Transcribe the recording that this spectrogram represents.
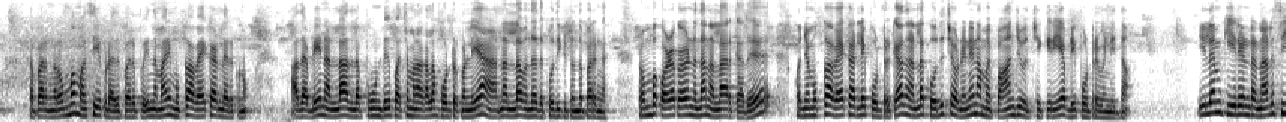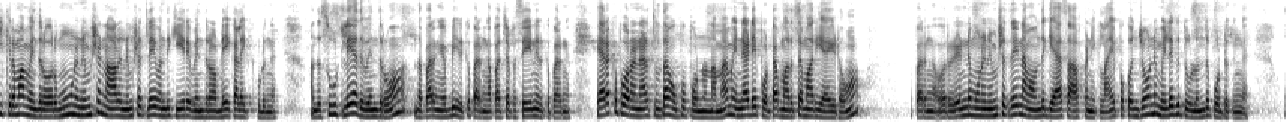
பாருங்கள் ரொம்ப மசியக்கூடாது பருப்பு. இந்த மாதிரி முக்கால் வேக்காடில் இருக்கணும். அதை அப்படியே நல்லா அதில் பூண்டு பச்சை மிளகாலாம் போட்டிருக்கோம் இல்லையா? நல்லா வந்து அதை கொதிக்கட்டும். வந்து பாருங்கள் ரொம்ப குழ குழன்னு தான் நல்லா இருக்காது. கொஞ்சம் முக்கால் வேக்காட்லேயே போட்டிருக்கேன். அது நல்லா கொதித்த உடனே நம்ம பாஞ்சு வச்ச கீரையை அப்படியே போட்டுற வேண்டியது தான் இளம் கீரைன்றனால சீக்கிரமாக வெந்துடும் ஒரு மூணு நிமிஷம் நாலு நிமிஷத்துலேயே வந்து கீரை வெந்துடும் அப்படியே கலக்கி கொடுங்க. அந்த சூட்லேயே அது வெந்துடும் இந்த பாருங்கள் எப்படி இருக்குது பாருங்கள் பச்சை பசேன்னு இருக்குது பாருங்கள் இறக்க போகிற நேரத்தில் தான் உப்பு போடணும். நம்ம முன்னாடியே போட்டால் மறுத்த மாதிரி ஆகிடும் பாருங்கள் ஒரு ரெண்டு மூணு நிமிஷத்துலேயே நம்ம வந்து கேஸ் ஆஃப் பண்ணிக்கலாம். இப்போ கொஞ்சோண்டு மிளகுத்தூள் வந்து போட்டுக்குங்க.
